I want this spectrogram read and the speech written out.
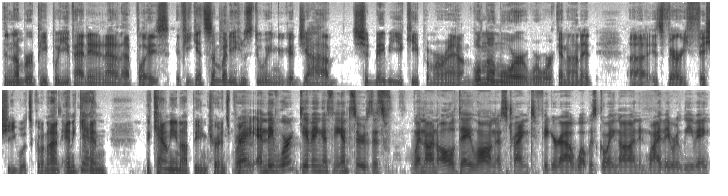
the number of people you've had in and out of that place, if you get somebody who's doing a good job, should maybe you keep them around? We'll know more. We're working on it. Uh, it's very fishy what's going on. And again, the county not being transparent. Right. And they weren't giving us answers. This went on all day long, us trying to figure out what was going on and why they were leaving.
